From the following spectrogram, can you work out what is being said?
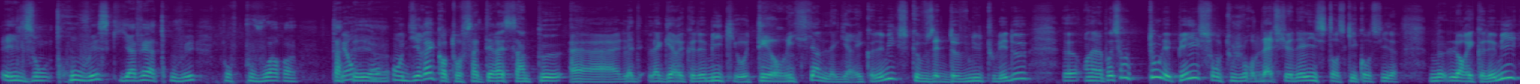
et ils ont trouvé ce qu'il y avait à trouver pour pouvoir euh, on, dirait, quand on s'intéresse un peu à la, guerre économique et aux théoriciens de la guerre économique, ce que vous êtes devenus tous les deux, euh, on a l'impression que tous les pays sont toujours nationalistes en ce qui concerne leur économie.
